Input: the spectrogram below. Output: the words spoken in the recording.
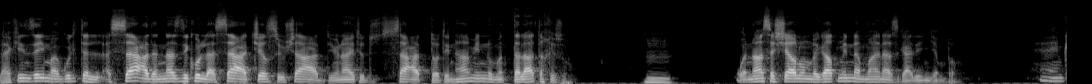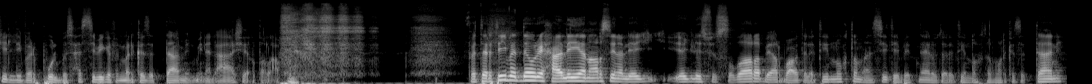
لكن زي ما قلت ال- الساعد الناس دي كلها ساعد تشيلسي وساعد يونايتد وساعد توتنهام إنه من الثلاثة خسروا. والناس اللي شالوا النقاط منهم ما ناس قاعدين جنبهم. يعني يمكن ليفربول بس حسي بقى في المركز الثامن من العاشر طلع. فترتيب الدوري حاليا أرسنال يج- يجلس في الصدارة ب 34 نقطة مان سيتي ب 32 نقطة المركز الثاني.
